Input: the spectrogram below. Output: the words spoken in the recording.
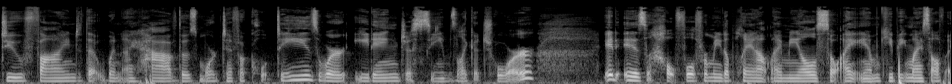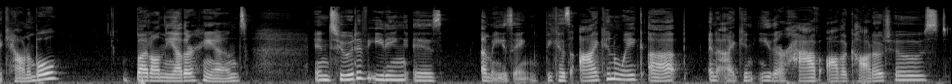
do find that when I have those more difficult days where eating just seems like a chore, it is helpful for me to plan out my meals so I am keeping myself accountable. But on the other hand, intuitive eating is amazing because I can wake up and I can either have avocado toast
